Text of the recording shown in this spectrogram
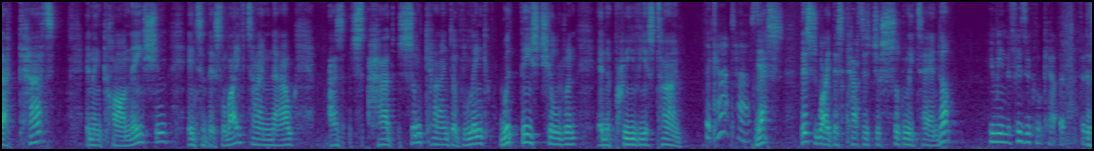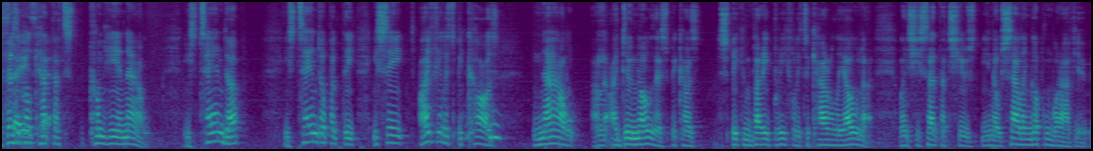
that cat, an incarnation into this lifetime now, has had some kind of link with these children in a previous time. The cat has. Yes, this is why this cat has just suddenly turned up. You mean the physical cat that, that the physical cat there? that's come here now. He's turned up. He's turned up at the. You see, I feel it's because now, and I do know this because speaking very briefly to Carol Leona when she said that she was, you know, selling up and what have you.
